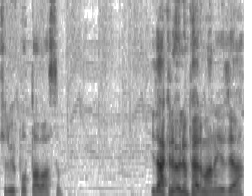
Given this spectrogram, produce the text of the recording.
Şöyle bir pot daha bastım. Bir dahakine ölüm fermanıyız ya.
